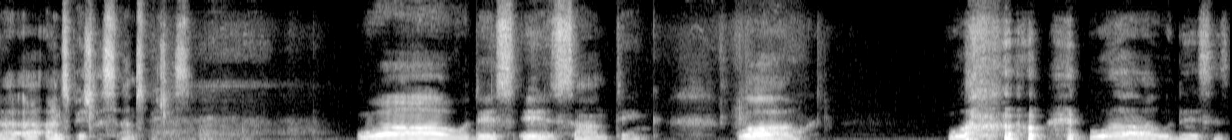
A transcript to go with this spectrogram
I, I, I'm speechless. I'm speechless. Wow, this is something. Wow. Wow. wow, this is.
